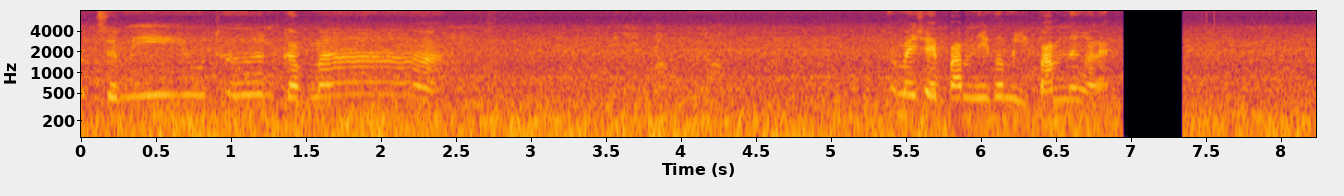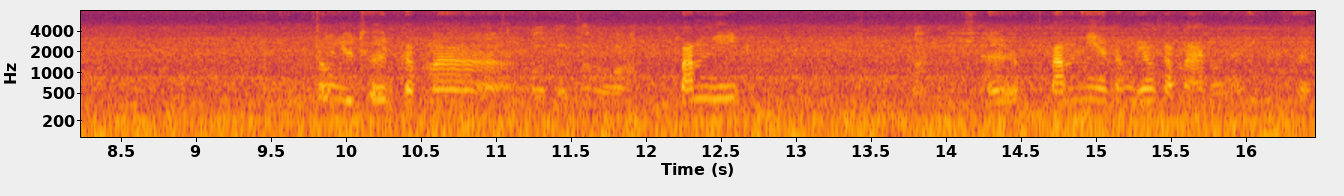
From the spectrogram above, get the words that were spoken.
ก็จะมียูเทิร์นกลับมาได้ปั๊มเนี่ยถ้าไม่ใช่ปั๊มนี้ก็มีอีกปั๊มหนึ่งอะไรต้องยูเทิร์นกลับมาก็เดินทางว่าปั๊มนี้ปั๊มนี้ เอใช่อปั๊มเนี่ยต้องเลี้ยวกลับมาโน่นนะที่ยูเทิร์น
